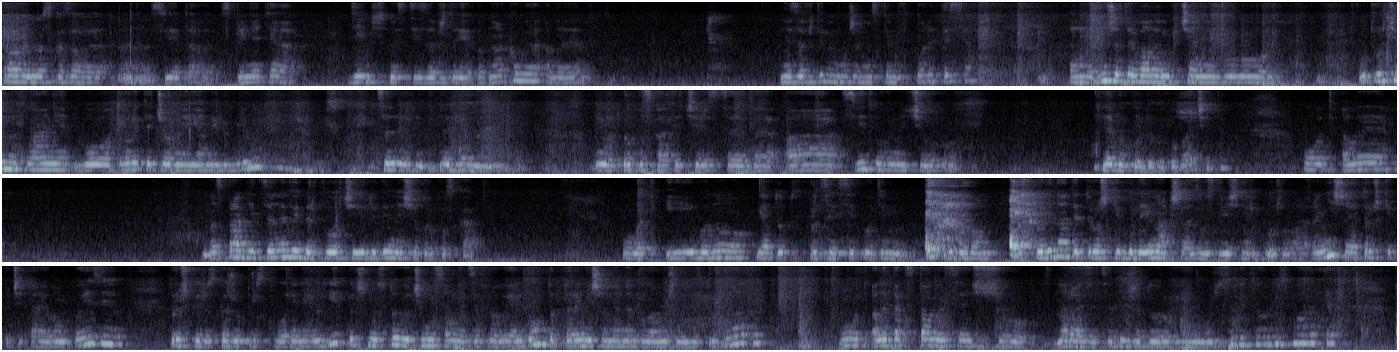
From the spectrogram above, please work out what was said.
Правильно сказала е, Свята, сприйняття дійсності завжди однакове, але не завжди ми можемо з тим впоратися. Е, Дуже тривале мовчання було у творчому плані, бо творити чорне я не люблю. Це не для мене. От, пропускати через себе, а світлого нічого не виходило побачити. От, але насправді це не вибір творчої людини, що пропускати. От, і воно, я тут в процесі потім буду вам розповідати, трошки буде інакша зустріч, ніж була раніше. Я трошки почитаю вам поезію, трошки розкажу про створення робіт. Почну з того, чому саме цифровий альбом. Тобто раніше в мене була можливість друкувати. От, але так сталося, що наразі це дуже дорого, я не можу собі цього дозволити.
